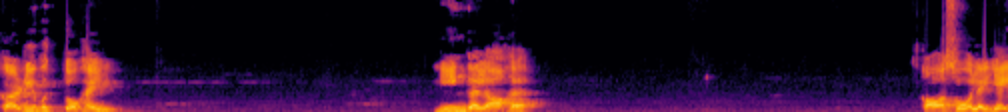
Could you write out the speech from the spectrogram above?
கழிவுத்தொகை நீங்களாக காசோலையை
